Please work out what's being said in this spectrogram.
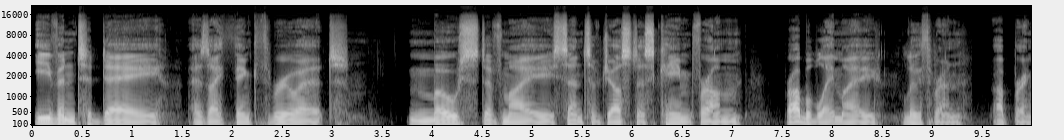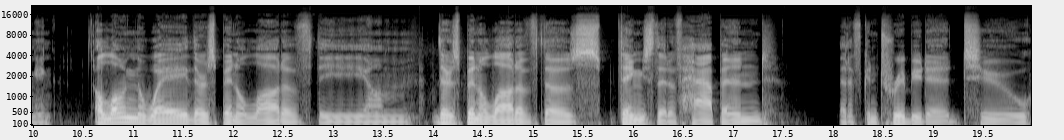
even today, as I think through it, most of my sense of justice came from probably my Lutheran upbringing. Along the way, there's been a lot of the um, there's been a lot of those things that have happened that have contributed to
